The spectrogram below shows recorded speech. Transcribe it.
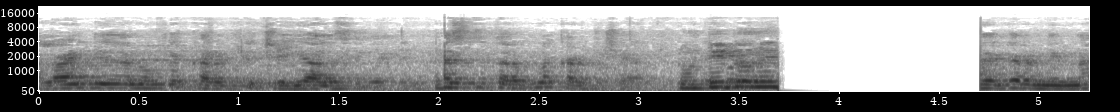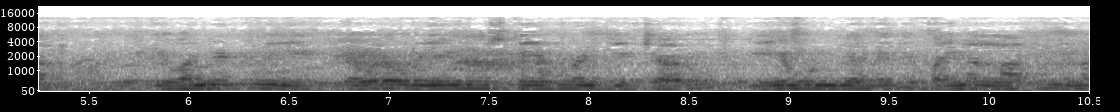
అలాంటిది ఏదైనా ఉంటే కరెక్ట్ చేయాల్సిందే. ఇండస్ట్రీ తరఫున కరెక్ట్ చేయాలి. ట్వంటీ టూ దగ్గర నిన్న ఇవన్నిటిని ఎవరెవరు ఏమేమి స్టేట్మెంట్ ఇచ్చారు ఏముంది అనేది ఫైనల్ నాకు నిన్న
